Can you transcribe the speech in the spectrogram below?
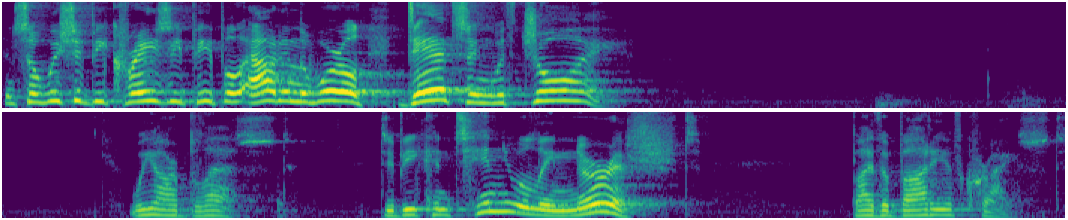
And so we should be crazy people out in the world dancing with joy. We are blessed to be continually nourished by the body of Christ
